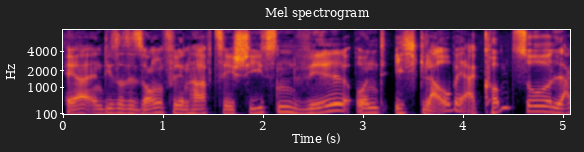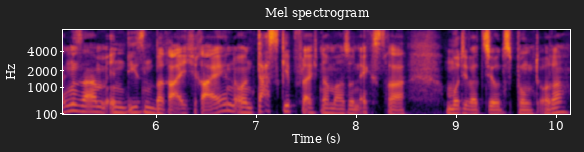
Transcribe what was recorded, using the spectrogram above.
er in dieser Saison für den HFC schießen will. Und ich glaube, er kommt so langsam in diesen Bereich rein. Und das gibt vielleicht nochmal so einen extra Motivationspunkt, oder?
